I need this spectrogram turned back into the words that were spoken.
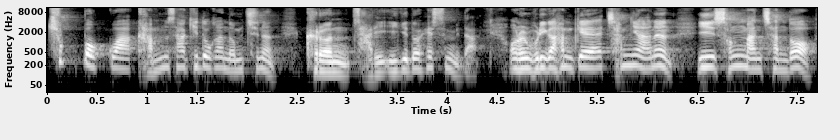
축복과 감사 기도가 넘치는 그런 자리이기도 했습니다. 오늘 우리가 함께 참여하는 이 성만찬도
